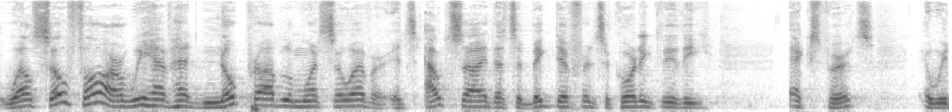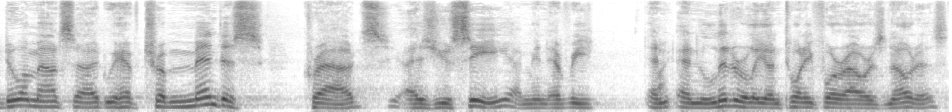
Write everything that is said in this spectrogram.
Well, so far we have had no problem whatsoever. It's outside. That's a big difference, according to the experts. And we do them outside. We have tremendous crowds, as you see. I mean, every and, and literally on 24 hours' notice.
